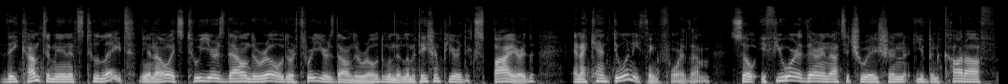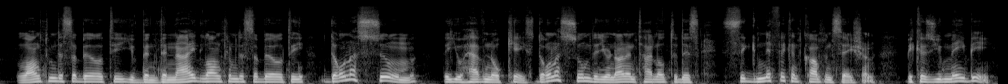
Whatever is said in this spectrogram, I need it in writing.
they come to me and it's too late. You know, it's two years down the road or three years down the road when the limitation period expired and I can't do anything for them. So if you are there in that situation, you've been cut off long term disability, you've been denied long term disability, don't assume that you have no case. Don't assume that you're not entitled to this significant compensation because you may be.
